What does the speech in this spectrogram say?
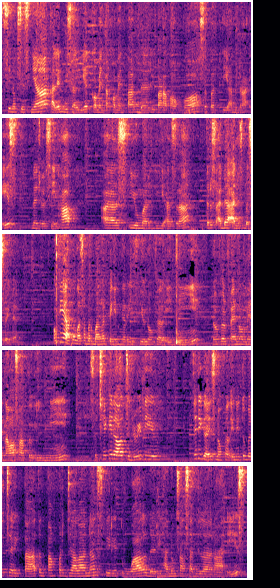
sinopsisnya kalian bisa lihat komentar-komentar dari para tokoh seperti Amin Rais, Najwa Shihab, As Yumardi Azra, terus ada Anies Baswedan. Oke, aku nggak sabar banget pengen nge-review novel ini, novel fenomenal satu ini. So check it out to the review. Jadi guys, novel ini tuh bercerita tentang perjalanan spiritual dari Hanum Salsabila Rais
